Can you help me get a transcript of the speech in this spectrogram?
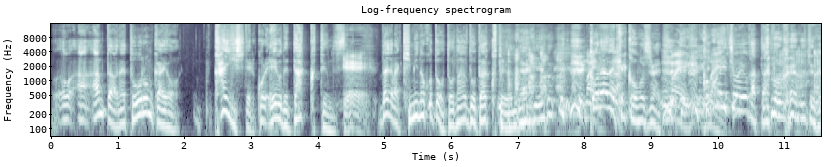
おあ、あんたはね、討論会を会議してる、これ、英語でダックって言うんですよ、ええ。だから君のことをドナルド・ダックと呼んであげようって。まい。これはね、結構面白い。ここが一番良かった、僕が見ててね。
